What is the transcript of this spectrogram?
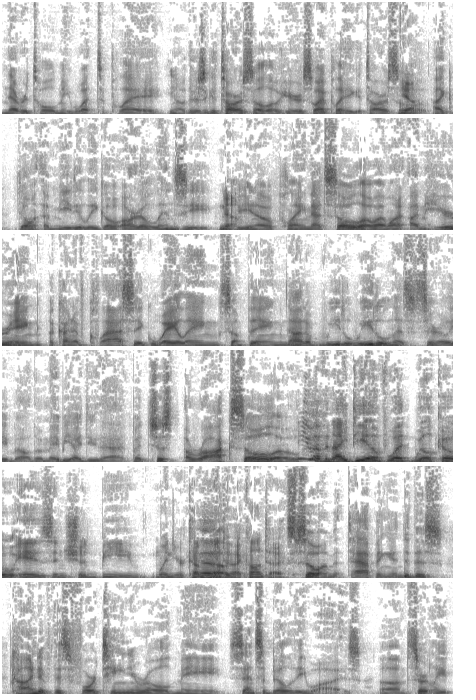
never told me what to play. You know, there's a guitar solo here, so I play a guitar solo. Yeah. I don't immediately go Arto Lindsay, no. you know, playing that solo. I want I'm hearing a kind of classic wailing something, not a Weedle Weedle necessarily, although maybe I do that, but just a rock solo. You have an idea of what Wilco is and should be when you're coming yeah. into that context. So I'm tapping into this kind of this 14 year old me sensibility wise. Um, certainly,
